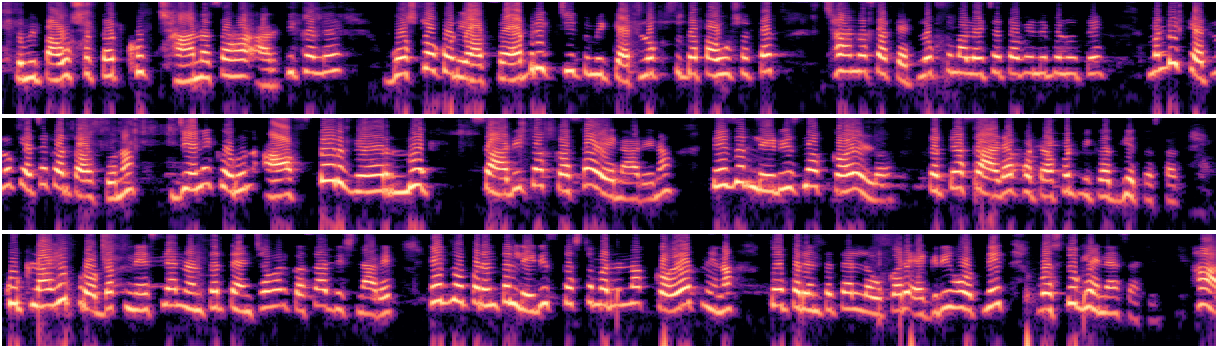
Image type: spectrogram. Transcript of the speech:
तुम्ही पाहू शकतात खूप छान असा हा आर्टिकल आहे. गोष्ट करूया. फॅब्रिकची तुम्ही कॅटलॉग सुद्धा पाहू शकतात. छान असा कॅटलॉग तुम्हाला याच्यात अवेलेबल होते. म्हणजे कॅटलॉग याच्या करता असतो ना जेणेकरून आफ्टर वेअर लुक साडीचा कसा येणार आहे ना ते जर लेडीजला कळलं तर त्या साड्या फटाफट विकत घेत असतात. कुठलाही प्रोडक्ट नेसल्यानंतर त्यांच्यावर कसा दिसणार आहे हे जोपर्यंत लेडीज कस्टमरना कळत नाही ना तोपर्यंत त्या लवकर ऍग्री होत नाहीत वस्तू घेण्यासाठी. हा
